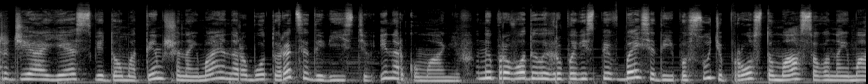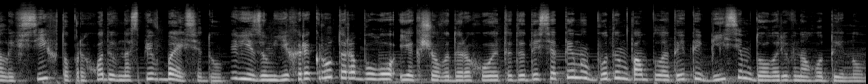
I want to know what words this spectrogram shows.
RGIS відома тим, що наймає на роботу рецидивістів і наркоманів. Вони проводили групові співбесіди і, по суті, просто масово наймали всіх, хто приходив на співбесіду. Девізом їх рекрутера було: якщо ви дорахуєте до 10, ми будемо вам платити 8 доларів на годину.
